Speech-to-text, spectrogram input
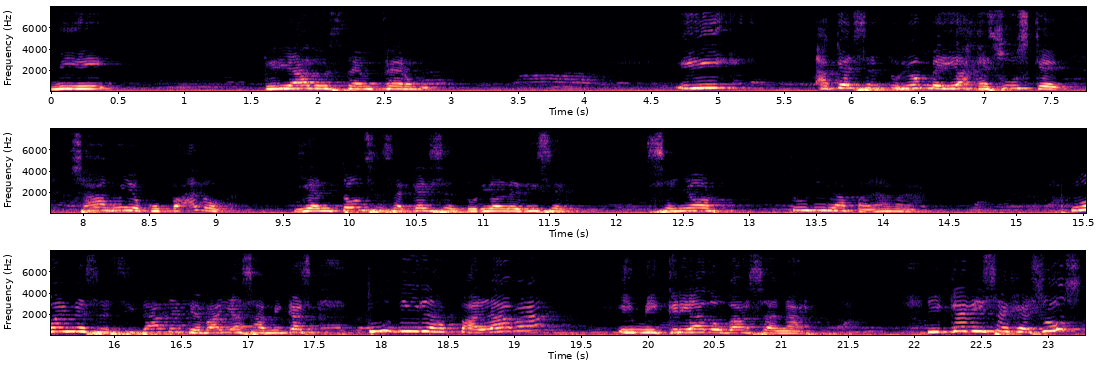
mi criado está enfermo. Y aquel centurión veía a Jesús que estaba muy ocupado. Y entonces aquel centurión le dice, Señor, tú di la palabra. No hay necesidad de que vayas a mi casa. Tú di la palabra y mi criado va a sanar. ¿Y qué dice Jesús?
